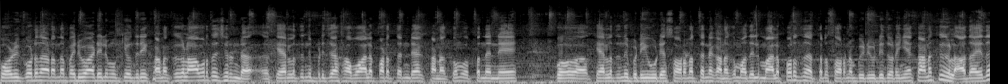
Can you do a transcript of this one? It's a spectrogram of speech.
കോഴിക്കോട് നടന്ന പരിപാടിയിൽ മുഖ്യമന്ത്രി കണക്കുകൾ ആവർത്തിച്ചിട്ടുണ്ട്. കേരളത്തിൽ നിന്ന് പിടിച്ച ഹവാലപ്പടത്തിന്റെ കണക്കും ഒപ്പം തന്നെ കേരളത്തിൽ നിന്ന് പിടികൂടിയ സ്വർണത്തിന്റെ കണക്കും അതിൽ മലപ്പുറത്ത് നിന്ന് എത്ര സ്വർണം പിടികൂടി തുടങ്ങിയ കണക്കുകൾ. അതായത്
